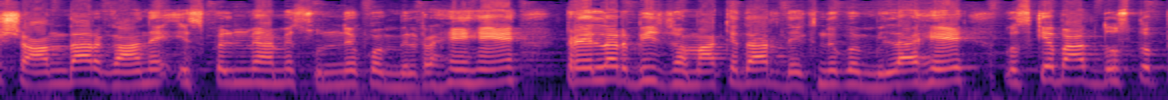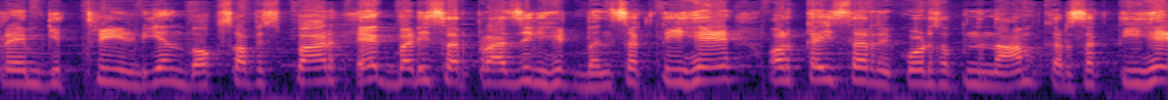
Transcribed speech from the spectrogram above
शानदार गाने इस फ़िल्म में हमें सुनने को मिल रहे हैं। ट्रेलर भी धमाकेदार देखने को मिला है। उसके बाद दोस्तों, प्रेम गीत थ्री इंडियन बॉक्स ऑफ़िस पर एक बड़ी सरप्राइजिंग हिट बन सकती है और कई सारे रिकॉर्ड्स अपने नाम कर सकती है।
